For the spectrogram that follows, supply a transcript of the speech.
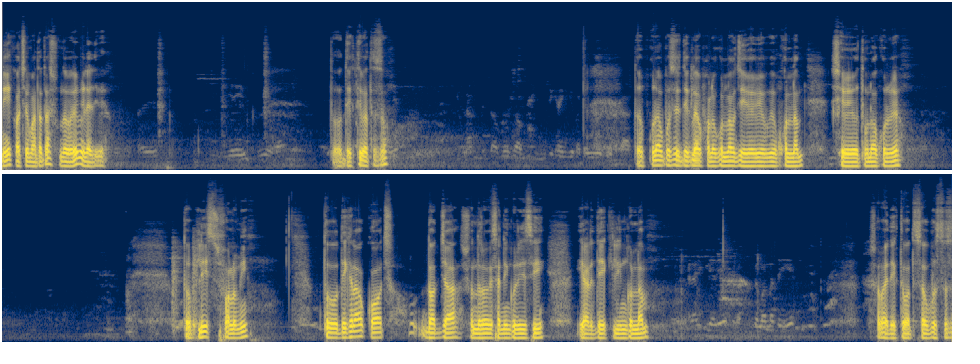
নিয়ে কচের মাথাটা সুন্দরভাবে মিলে দিবে। তো দেখতে পাচ্ছ? তো পুরো প্রসেস দেখলাম ফলো করলাম, যেভাবে করলাম, সেভাবে তোমরাও করবে। তো প্লিজ ফলো মি তো দেখে নাও, কচ, দরজা সুন্দরভাবে স্যান্ডিং করিয়েছি, এয়ার দিয়ে ক্লিন করলাম। সবাই দেখতে পাচ্ছ বুঝতেছ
